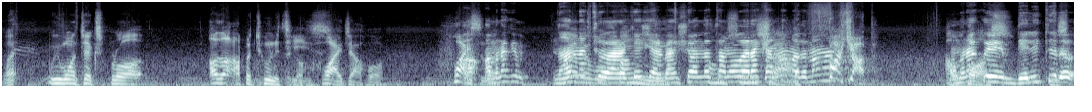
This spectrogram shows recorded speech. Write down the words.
What? We want to explore other opportunities. Amına koyayım ne anlatıyorlar arkadaşlar ben şu anda tam olarak anlamadım ama. Fuck up! Amına koyayım deli tra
